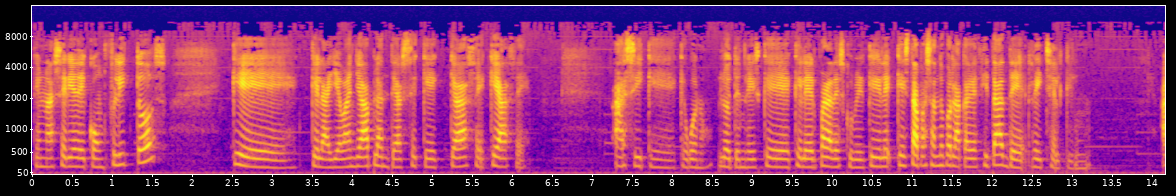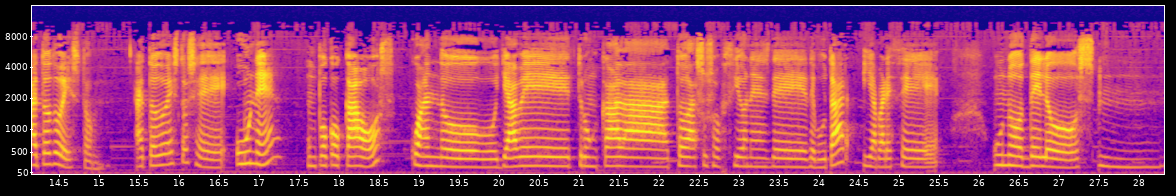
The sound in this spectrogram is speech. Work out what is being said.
tiene una serie de conflictos que, que la llevan ya a plantearse qué, qué hace, qué hace Así que, bueno, lo tendréis que, leer para descubrir qué, está pasando por la cabecita de Rachel King. A todo esto, a todo esto se une un poco caos cuando ya ve truncada todas sus opciones de debutar y aparece uno de los mm,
